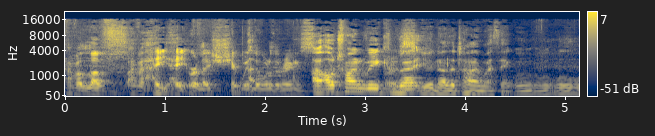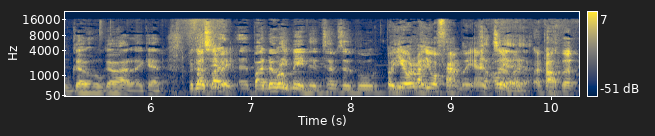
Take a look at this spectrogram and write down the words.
have a love I have a hate hate relationship with Lord of the Rings. I'll try and reconvert you another time. I think we'll, we'll, we'll go we'll go at it again. But, That's no, it. but, but I know what you mean in terms of the board. But yeah, what about your family and Oh, yeah, um, yeah. about the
